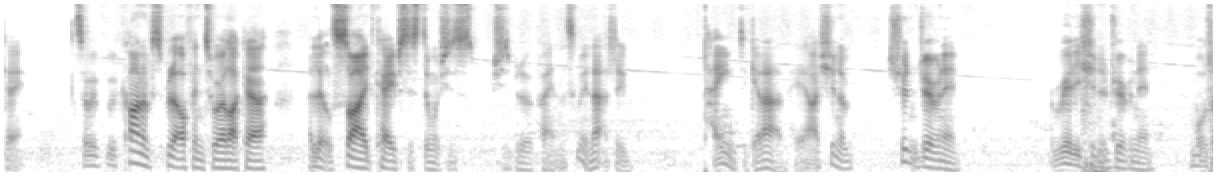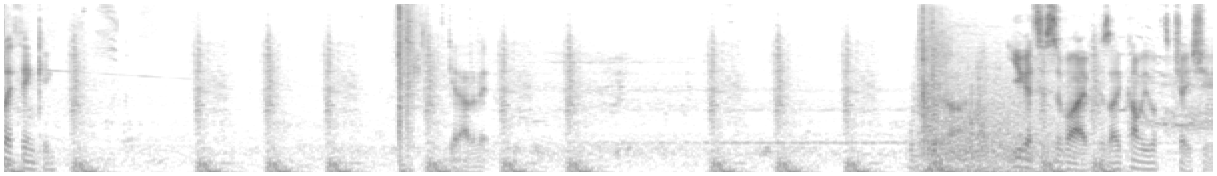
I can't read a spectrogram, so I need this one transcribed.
Okay. So we've, we've kind of split off into a, like a, a little side cave system, which is which is a bit of a pain. That's going to be an absolute pain to get out of here. I shouldn't have, shouldn't have driven in. I really shouldn't have driven in. What was I thinking? Get out of it. You get to survive because I can't be able to chase you.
